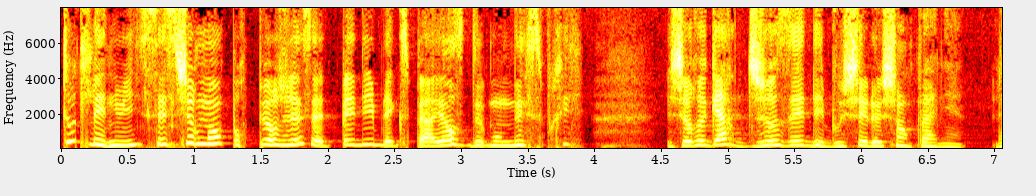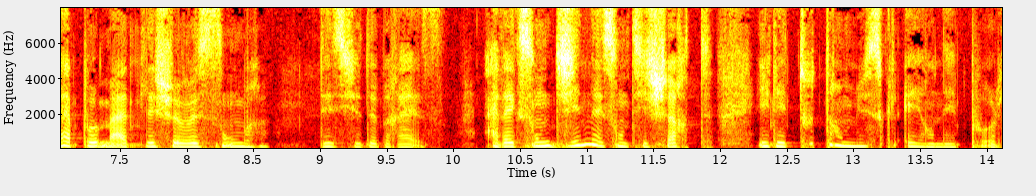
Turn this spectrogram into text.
toutes les nuits, c'est sûrement pour purger cette pénible expérience de mon esprit. Je regarde José déboucher le champagne, la pommade, les cheveux sombres, des yeux de braise. Avec son jean et son t-shirt, il est tout en muscles et en épaules.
